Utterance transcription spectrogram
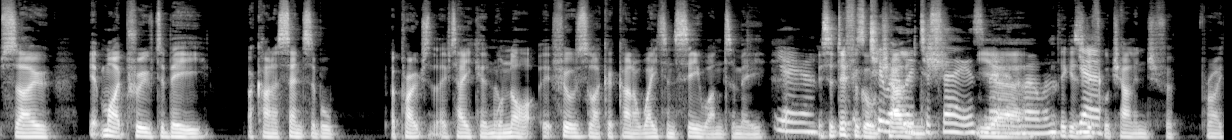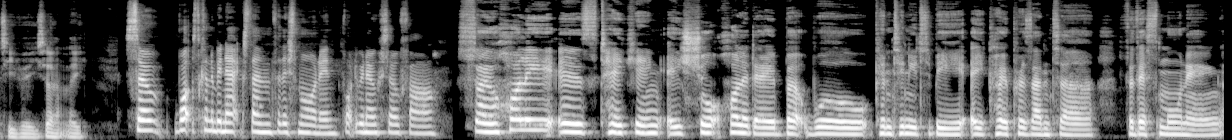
So it might prove to be a kind of sensible approach that they've taken or not. It feels like a kind of wait and see one to me. Yeah, yeah. It's a difficult it's too challenge. early to say, isn't yeah, it, at the moment? I think it's yeah. a difficult challenge for, for ITV, certainly. So, what's going to be next then for this morning? What do we know so far? So, Holly is taking a short holiday, but will continue to be a co presenter for this morning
